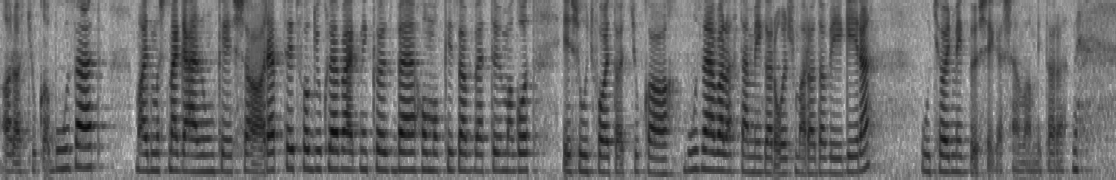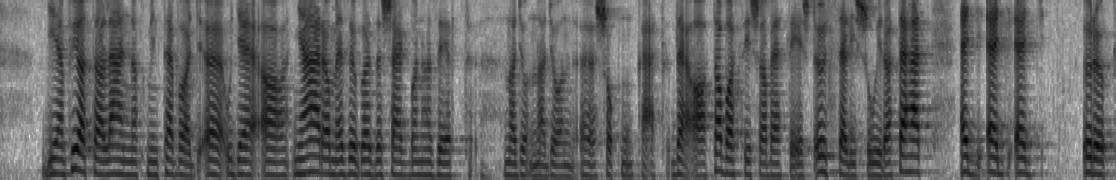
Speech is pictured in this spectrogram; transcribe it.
aratjuk a búzát, majd most megállunk és a repcét fogjuk levágni közbe, homokizabvető magot, és úgy folytatjuk a búzával, aztán még a rozs marad a végére, úgyhogy még bőségesen van mit aratni. Ilyen fiatal lánynak, mint te vagy, ugye a nyár a mezőgazdaságban azért nagyon-nagyon sok munkát, de a tavasz is a vetést, ősszel is újra, tehát egy, egy, egy örök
